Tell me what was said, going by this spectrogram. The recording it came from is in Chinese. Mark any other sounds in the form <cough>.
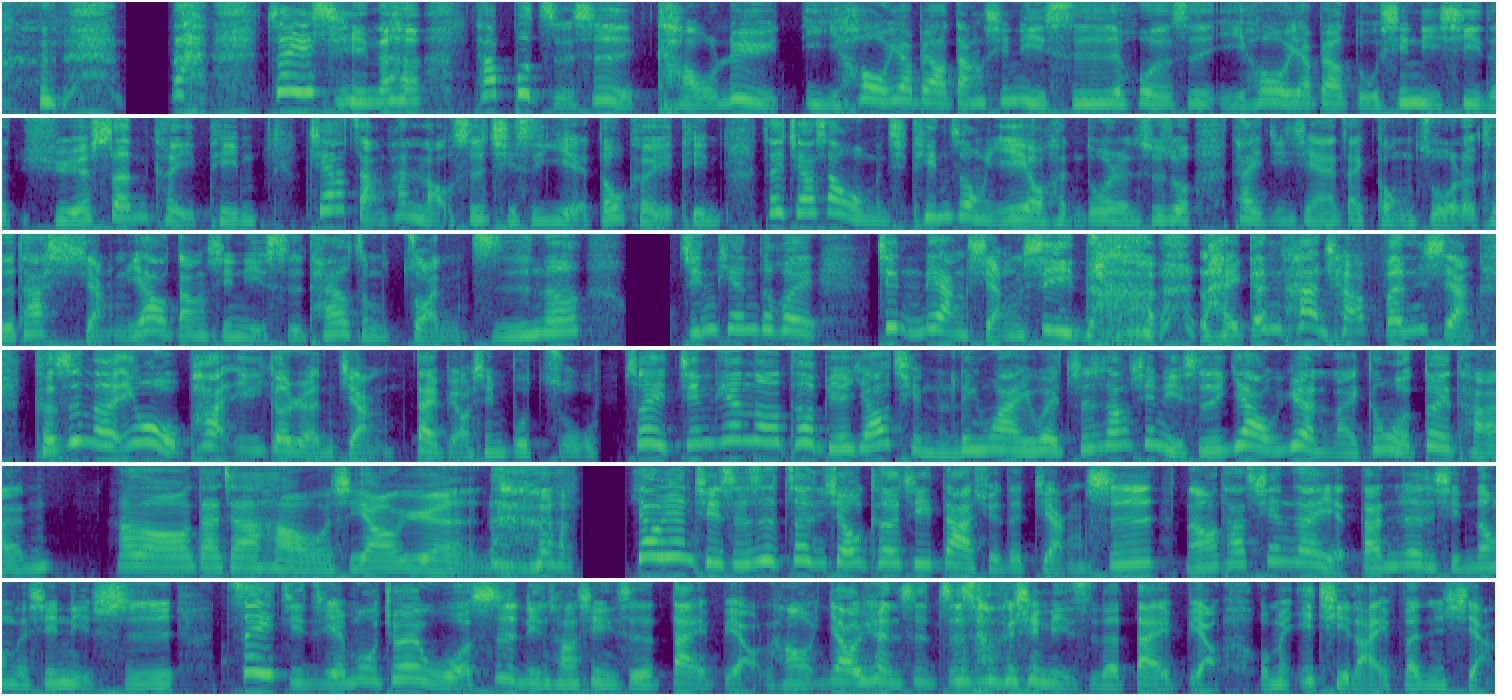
那 <laughs> 这一期呢，它不只是考虑以后要不要当心理师，或者是以后要不要读心理系的学生可以听，家长和老师其实也都可以听。再加上我们听众也有很多人是说，他已经现在在工作了，可是他想要当心理师，他要怎么转职呢？今天都会尽量详细的 <laughs> 来跟大家分享。可是呢，因为我怕一个人讲代表性不足，所以今天呢，特别邀请了另外一位智商心理师耀苑来跟我对谈。Hello，大家好，我是耀苑。<laughs> 耀苑其实是正修科技大学的讲师，然后他现在也担任行动的心理师。这一集节目就会我是临床心理师的代表，然后耀苑是智商心理师的代表，我们一起来分享。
